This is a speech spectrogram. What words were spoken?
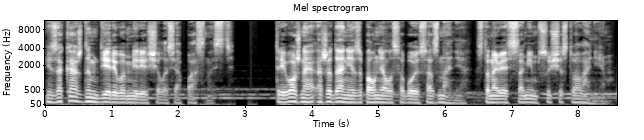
и за каждым деревом мерещилась опасность. Тревожное ожидание заполняло собой сознание, становясь самим существованием.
